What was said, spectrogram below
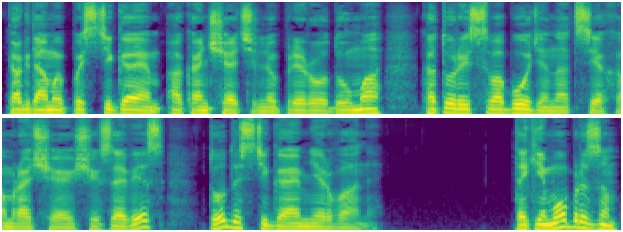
Когда мы постигаем окончательную природу ума, который свободен от всех омрачающих завес, то достигаем нирваны. Таким образом,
